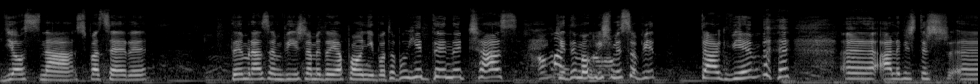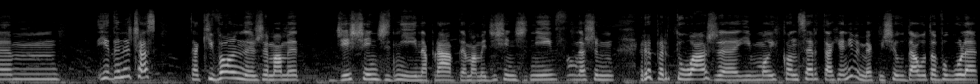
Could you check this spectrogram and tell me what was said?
wiosna, spacery. Tym razem wyjeżdżamy do Japonii, bo to był jedyny czas, kiedy mogliśmy sobie, tak wiem, e, ale wiesz też, em, jedyny czas taki wolny, że mamy 10 dni, naprawdę, mamy 10 dni w naszym repertuarze i w moich koncertach. Ja nie wiem, jak mi się udało to w ogóle e,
